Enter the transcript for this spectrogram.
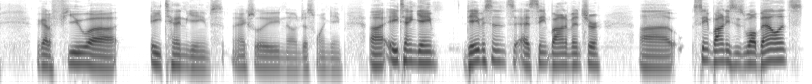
I got a few uh, A10 games. Actually, no, just one game. Uh, A10 game. Davidson's at St. Bonaventure. Uh, St. Bonnie's is well balanced.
